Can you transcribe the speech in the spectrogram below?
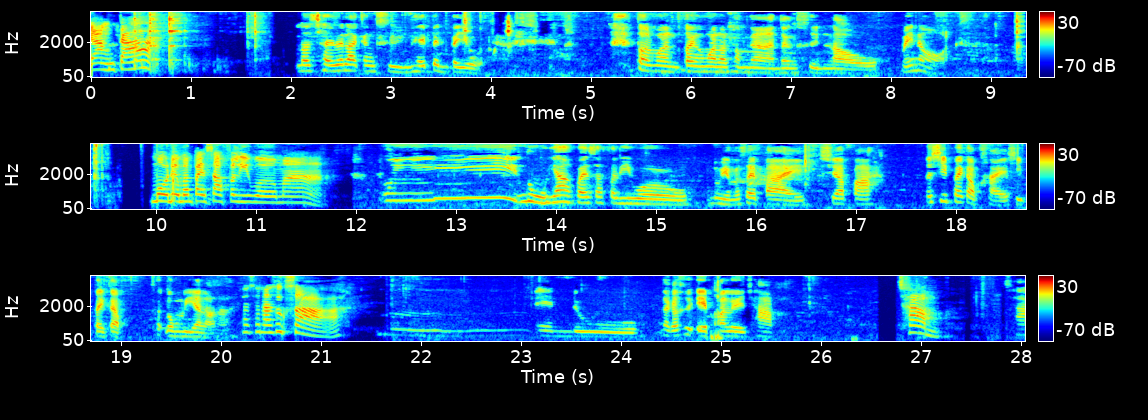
ยังจ้า เราใช้เวลากลางคืนให้เป็นประโยชน์ ตอนวันตอนกลางวันเราทำงานตอนกลางคืนเราไม่นอน โมเดลมันไปซาฟารีเวิร์มา อุ้ยหนูอยากไปซาฟารีเวิลด์หนูยังไม่เคยไป เชื่อปะ แล้วชีไปกับใครชีไปกับ โรงเรียนเหรอคะทัศนศึกษาอืมเอ็นดูแต่ก็คือเอฟมาเลยชับช่ช่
